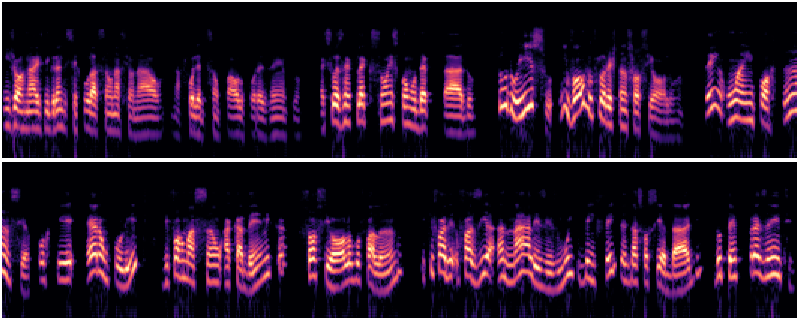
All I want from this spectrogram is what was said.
em jornais de grande circulação nacional, na Folha de São Paulo, por exemplo, as suas reflexões como deputado, tudo isso envolve o Florestan sociólogo. Tem uma importância porque era um político de formação acadêmica, sociólogo falando, e que fazia análises muito bem feitas da sociedade do tempo presente,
